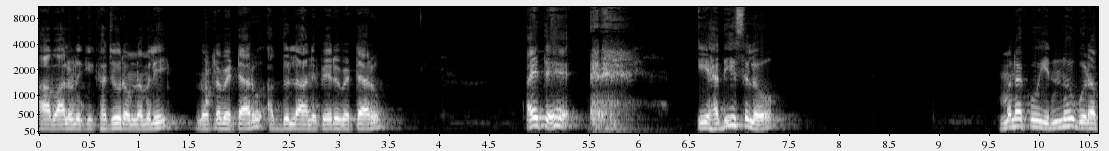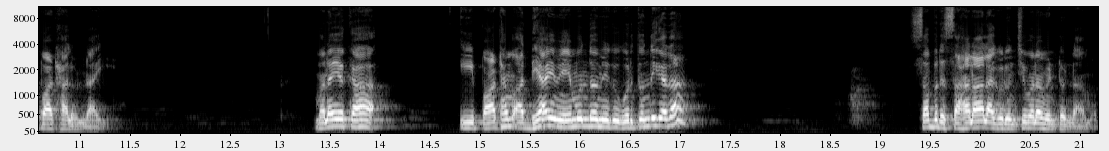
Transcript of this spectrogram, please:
ఆ బాలునికి ఖజూరం నమిలి నోట్లో పెట్టారు అబ్దుల్లా అని పేరు పెట్టారు. అయితే ఈ హదీసులో మనకు ఎన్నో గుణపాఠాలు ఉన్నాయి మన యొక్క ఈ పాఠం అధ్యాయం ఏముందో మీకు గుర్తుంది కదా? సబ్ర్ సహనాల గురించి మనం వింటున్నాము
